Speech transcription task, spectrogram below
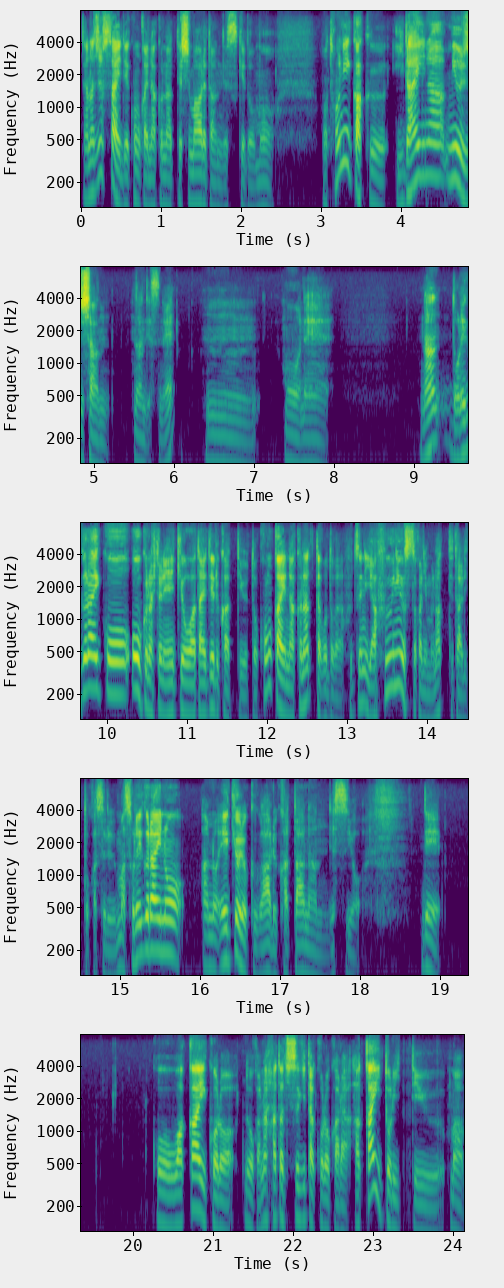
70歳で今回亡くなってしまわれたんですけども、もうとにかく偉大なミュージシャンなんですね。うん、もうね、なんどれぐらいこう多くの人に影響を与えてるかっていうと今回亡くなったことが普通に Yahoo ニュースとかにもなってたりとかする、まあ、それぐらいのあの影響力がある方なんですよ。でこう若い頃どうかな二十歳過ぎた頃から赤い鳥っていう、まあ、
